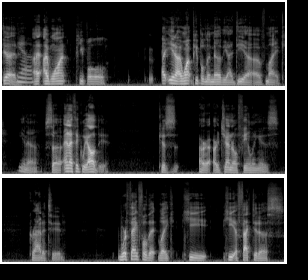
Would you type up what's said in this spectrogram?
good. Yeah. I, I want people, I, you know, I want people to know the idea of Mike. You know, so and I think we all do, because our our general feeling is gratitude. We're thankful that like he he affected us.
